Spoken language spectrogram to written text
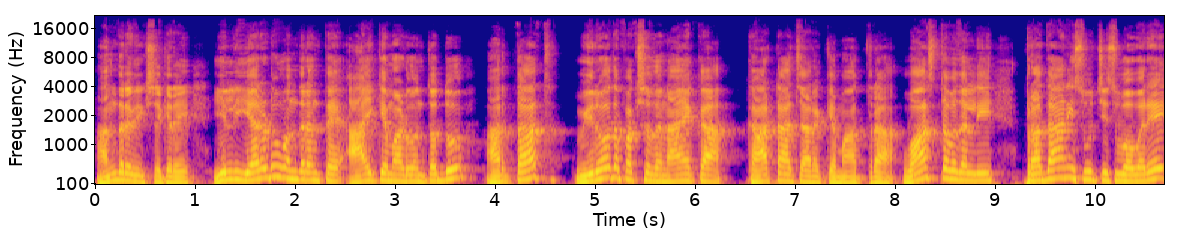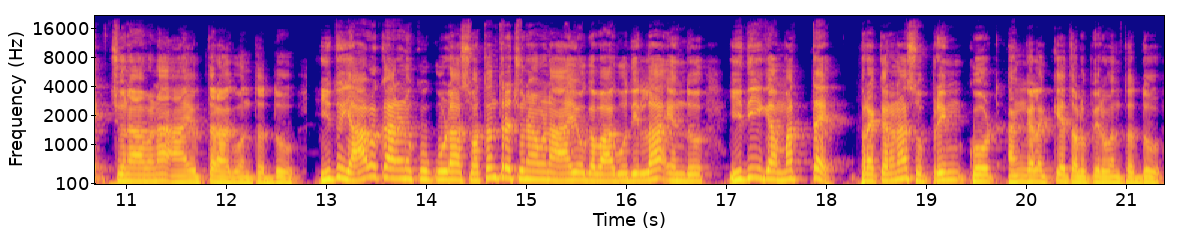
ಅಂದರೆ ವೀಕ್ಷಕರೇ, ಇಲ್ಲಿ ಎರಡೂ ಒಂದರಂತೆ ಆಯ್ಕೆ ಮಾಡುವಂಥದ್ದು, ಅರ್ಥಾತ್ ವಿರೋಧ ಪಕ್ಷದ ನಾಯಕ ಕಾಟಾಚಾರಕ್ಕೆ ಮಾತ್ರ. ವಾಸ್ತವದಲ್ಲಿ ಪ್ರಧಾನಿ ಸೂಚಿಸುವವರೇ ಚುನಾವಣಾ ಆಯುಕ್ತರಾಗುವಂಥದ್ದು. ಇದು ಯಾವ ಕಾರಣಕ್ಕೂ ಕೂಡ ಸ್ವತಂತ್ರ ಚುನಾವಣಾ ಆಯೋಗವಾಗುವುದಿಲ್ಲ ಎಂದು ಇದೀಗ ಮತ್ತೆ ಪ್ರಕರಣ ಸುಪ್ರೀಂ ಕೋರ್ಟ್ ಅಂಗಳಕ್ಕೆ ತಲುಪಿರುವಂಥದ್ದು.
